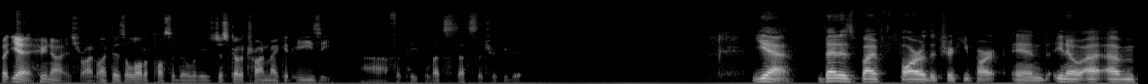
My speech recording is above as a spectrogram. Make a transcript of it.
but yeah, who knows, right? Like, there's a lot of possibilities. Just got to try and make it easy uh, for people. That's that's the tricky bit. Yeah, that is by far the tricky part, and you know, I, I'm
